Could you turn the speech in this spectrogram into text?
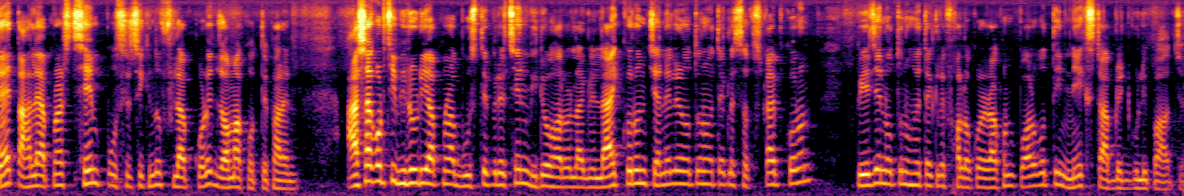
দেয়, তাহলে আপনার সেম প্রসেসে কিন্তু ফিল করে জমা করতে পারেন। আশা করছি ভিডিওটি আপনারা বুঝতে পেরেছেন। ভিডিও ভালো লাগলে লাইক করুন, চ্যানেলে নতুন হয়ে থাকলে সাবস্ক্রাইব করুন, পেজে নতুন হয়ে থাকলে ফলো করে রাখুন। পরবর্তী নেক্সট আপডেটগুলি পাওয়ার জন্য।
